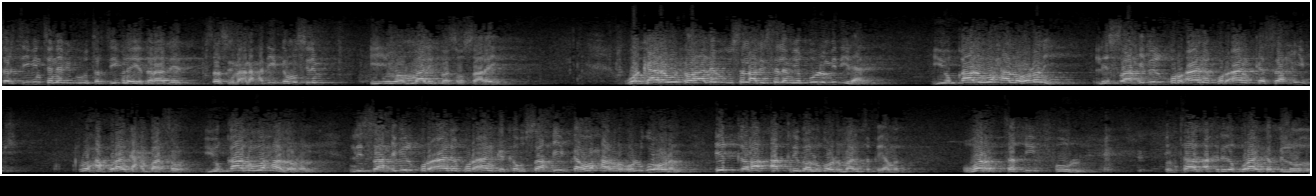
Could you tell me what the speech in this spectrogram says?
Tartiibinta nebigu uu tartiibinaya daraaddeed saas maanaa xadiidka muslim iyo imaam malik baa soo saaray. Wa kaana wuxuu ahaa nabigu sal lay slam yaquulu mid yidhahda yuqaalu waxaa la odhani lisaaxibi lqur'aani qur'aanka saaxiibki. Ruuxa qur'aanka xambaarsan. Yuqaalu waxaa la odhan lisaaxibi lqur'aani qur'aanka ka saaxiibka waxaa lagu odhan iqra aqri baa lagu odhan maalinta qiyaamada. Wartaqi fuul. Intaad akrida qur'aanka bilowdo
